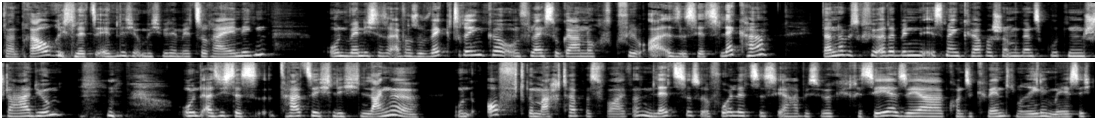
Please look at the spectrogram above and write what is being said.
dann brauche ich es letztendlich, um mich wieder mehr zu reinigen. Und wenn ich das einfach so wegtrinke und vielleicht sogar noch das Gefühl, oh, es ist jetzt lecker, dann habe ich das Gefühl, ah, da bin, ist mein Körper schon im ganz guten Stadium. Und als ich das tatsächlich lange und oft gemacht habe, es war weiß, letztes oder vorletztes Jahr, habe ich es wirklich sehr, sehr konsequent und regelmäßig.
